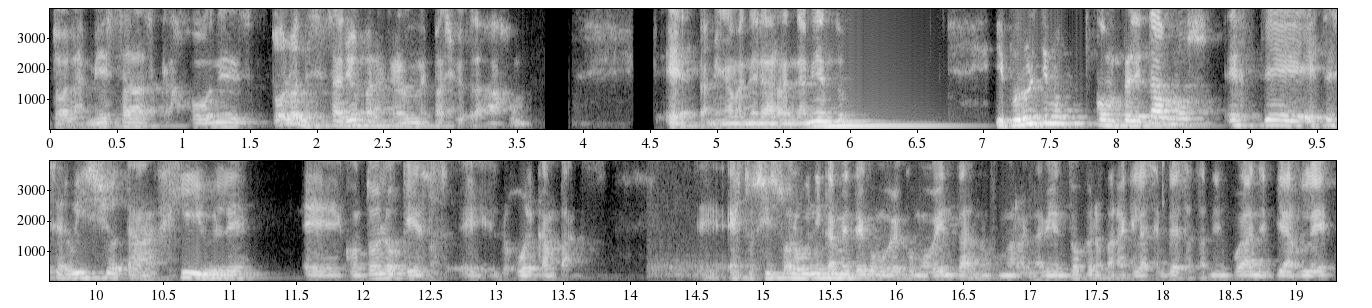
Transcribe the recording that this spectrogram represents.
todas las mesas, cajones, todo lo necesario para crear un espacio de trabajo, eh, también a manera de arrendamiento. Y por último, completamos este, este servicio tangible eh, con todo lo que es eh, los welcome packs. esto sí solo únicamente como, como venta, no como arrendamiento, pero para que las empresas también puedan enviarle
